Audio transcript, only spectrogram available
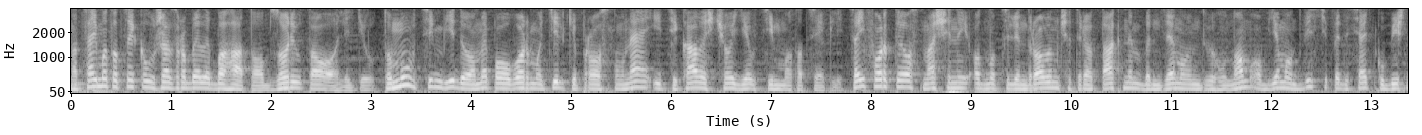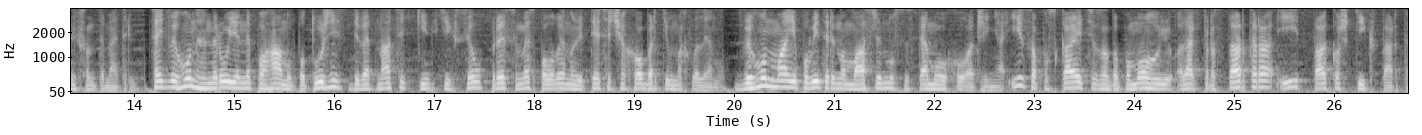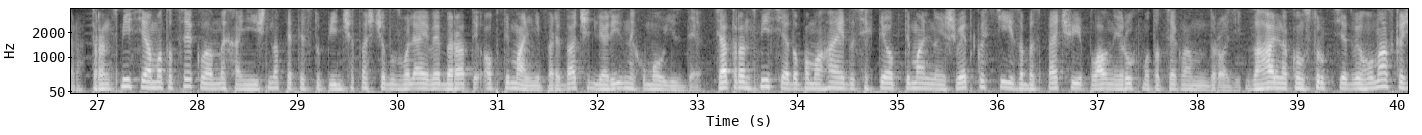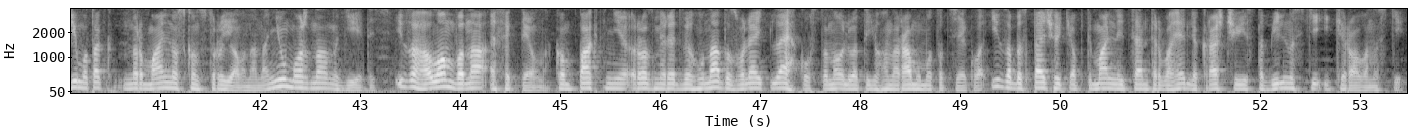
На цей мотоцикл вже зробили багато обзорів та оглядів, тому в цім відео ми поговоримо тільки про основне і цікаве, що є в цім мотоциклі. Цей Forte оснащений одноциліндровим чотирьохтактним бензиновим двигуном об'ємом 250 кубічних сантиметрів. Цей двигун генерує непогану потужність 19 кінських сил при 7,5 тисячах обертів на хвилину. Двигун має повітряно-масляну систему охолодження і запускається за допомогою електростартера і також кікстартера. Трансмісія мотоцикла механічна, п'ятиступінчата, що дозволяє вибирати оптимальні передачі для різних умов їзди. Ця трансмісія допомагає досягти оптимальної швидкості і забезпечує плавний рух мотоцикла на дорозі. Загальна конструкція двигуна, скажімо так, нормально сконструйована. На ню можна надіятись. І загалом вона ефективна. Компактні розміри двигуна дозволяють легко встановлювати його на раму мотоцикла і забезпечують оптимальний центр ваги для кращої стабільності і керованості.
